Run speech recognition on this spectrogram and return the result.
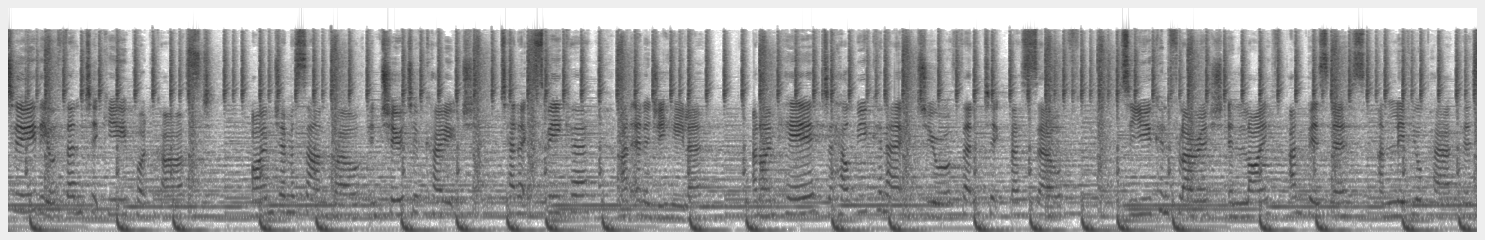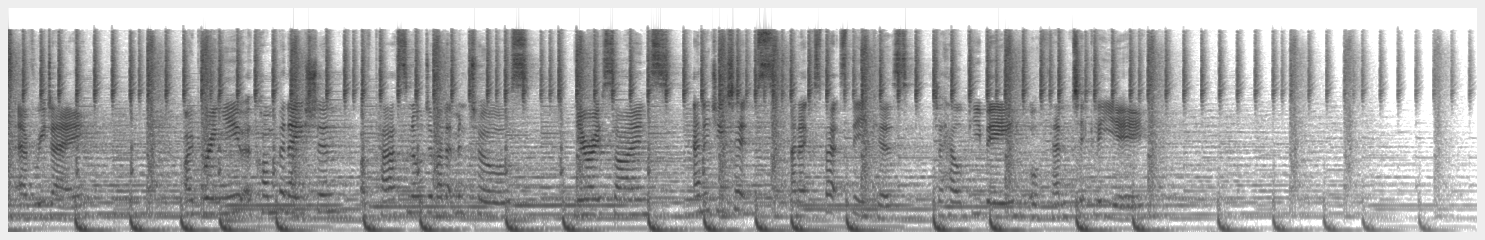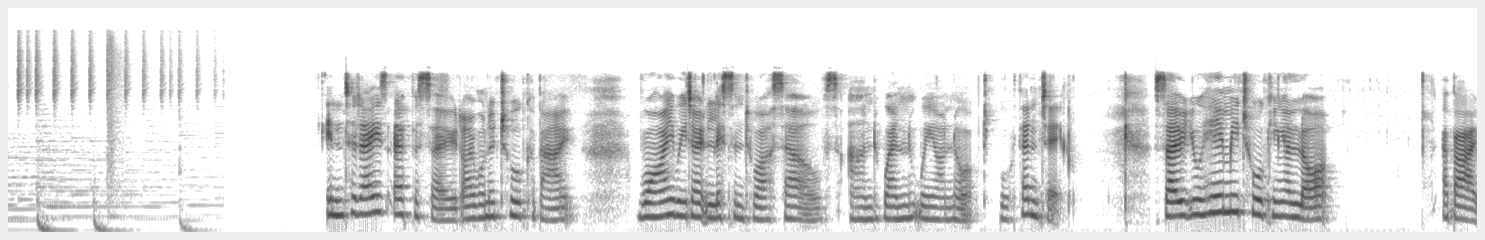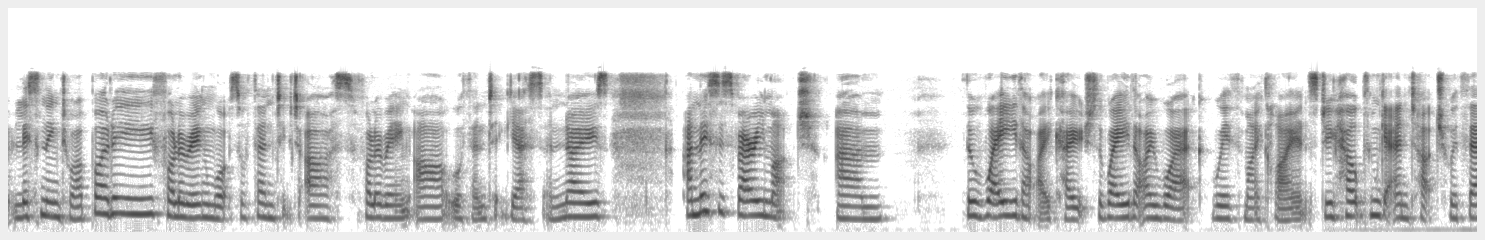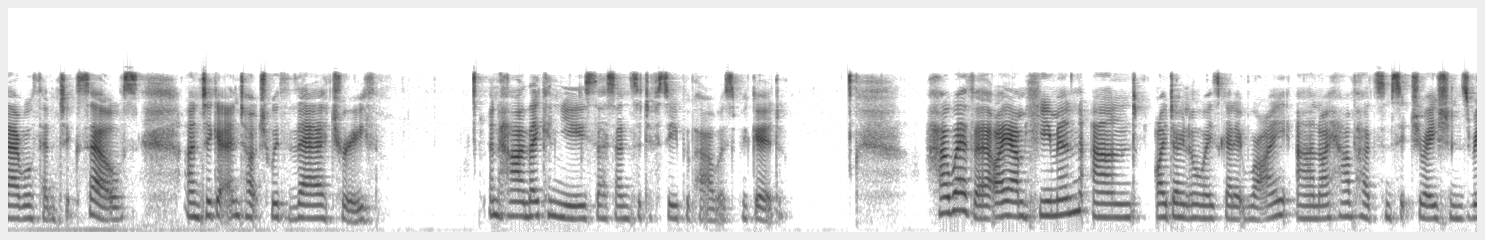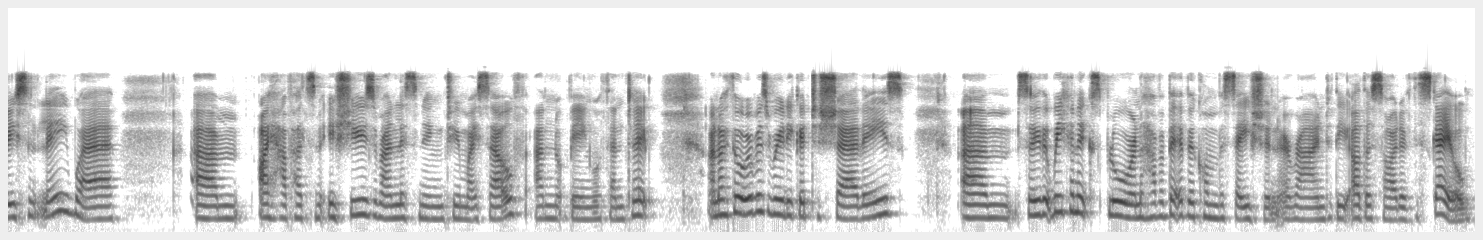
to the Authentic You podcast. I'm Gemma Sandwell, intuitive coach, TEDx speaker, and energy healer, and I'm here to help you connect to your authentic best self so you can flourish in life and business and live your purpose every day. I bring you a combination of personal development tools, neuroscience, energy tips, and expert speakers to help you be authentically you. Today's episode, I want to talk about why we don't listen to ourselves and when we are not authentic. So, you'll hear me talking a lot about listening to our body, following what's authentic to us, following our authentic yes and no's. And this is very much um, the way that I coach, the way that I work with my clients to help them get in touch with their authentic selves and to get in touch with their truth and how they can use their sensitive superpowers for good. However, I am human and I don't always get it right, and I have had some situations recently where um, I have had some issues around listening to myself and not being authentic. And I thought it was really good to share these um, so that we can explore and have a bit of a conversation around the other side of the scale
